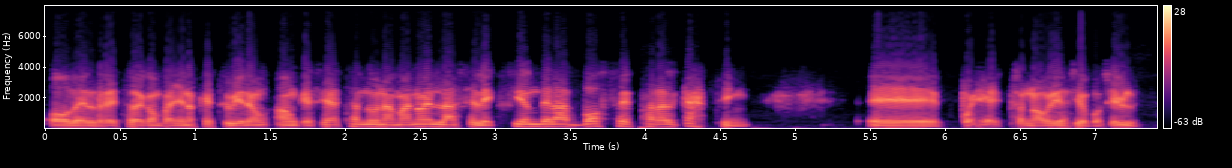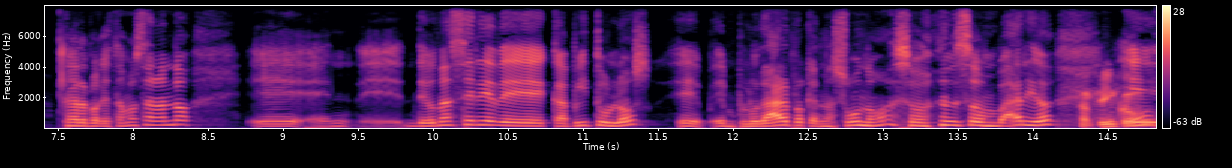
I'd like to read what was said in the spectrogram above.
o del resto de compañeros que estuvieron, aunque sea echando una mano en la selección de las voces para el casting eh, pues esto no habría sido posible. Claro, porque estamos hablando eh, en- eh, de una serie de capítulos, eh, en plural, porque no es uno, son, son varios. Son cinco, son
